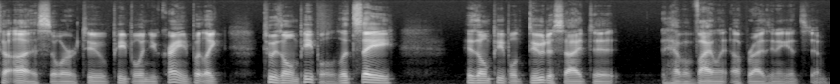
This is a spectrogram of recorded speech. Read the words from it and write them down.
to us or to people in ukraine but like to his own people let's say his own people do decide to have a violent uprising against him,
